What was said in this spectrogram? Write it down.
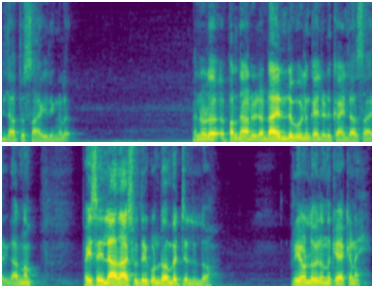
ഇല്ലാത്ത സാഹചര്യങ്ങൾ എന്നോട് പറഞ്ഞാണ് രണ്ടായിരം രൂപ പോലും കയ്യിലെടുക്കാൻ ഇല്ലാത്ത സാഹചര്യം. കാരണം പൈസ ഇല്ലാതെ ആശുപത്രി കൊണ്ടുപോകാൻ പറ്റില്ലല്ലോ. പ്രിയമുള്ളവരൊന്ന് കേൾക്കണേ.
